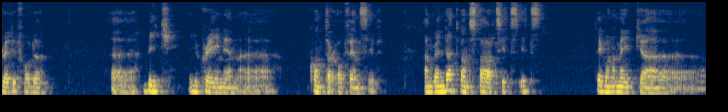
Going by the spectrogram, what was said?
ready for the big Ukrainian counter-offensive. And when that one starts, it's it's they're gonna make uh,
